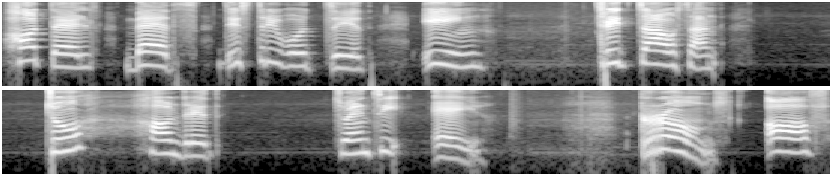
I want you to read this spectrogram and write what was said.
hotel beds distributed in 3,228 rooms of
